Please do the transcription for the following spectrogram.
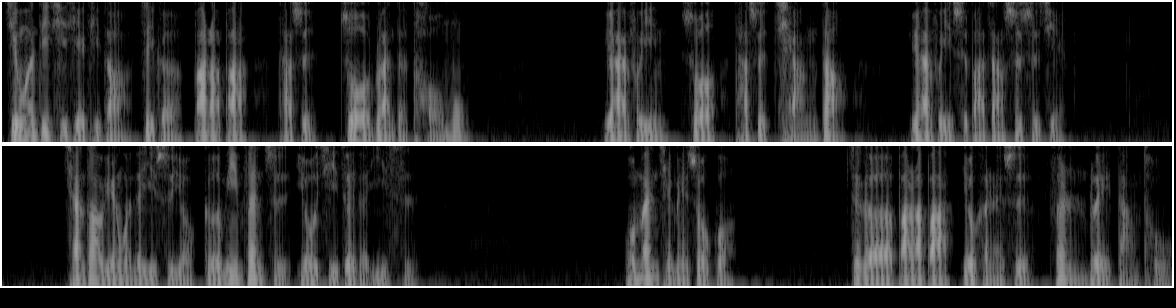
经文第七节提到这个巴拉巴。他是作乱的头目。约翰福音说他是强盗。约翰福音十八章四十节，强盗原文的意思有革命分子、游击队的意思。我们前面说过，这个巴拉巴有可能是奋锐党徒。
